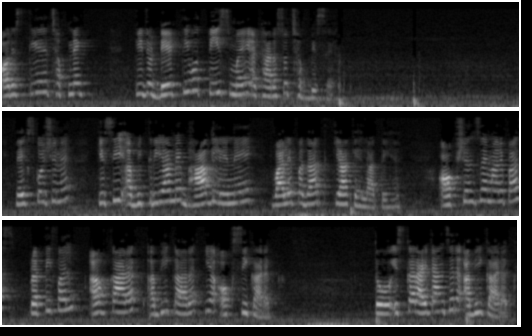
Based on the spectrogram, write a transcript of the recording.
और इसके छपने की जो डेट थी वो 30 मई 1826 है। नेक्स्ट क्वेश्चन है, किसी अभिक्रिया में भाग लेने वाले पदार्थ क्या कहलाते हैं? ऑप्शन है हमारे पास, प्रतिफल, अवकारक, अभिकारक या ऑक्सीकारक। तो इसका राइट आंसर है अभिकारक।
